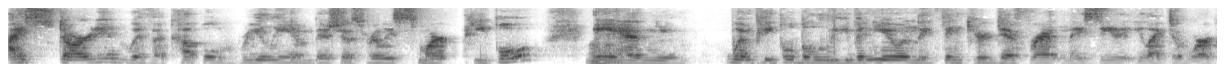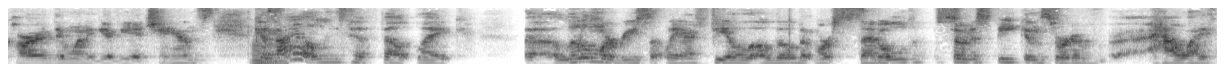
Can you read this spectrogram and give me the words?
I started with a couple really ambitious, really smart people, Mhm. and when people believe in you and they think you're different and they see that you like to work hard, they want to give you a chance. Because Mhm. I always have felt like uh, a little more recently, I feel a little bit more settled, so to speak, in sort of uh, how I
